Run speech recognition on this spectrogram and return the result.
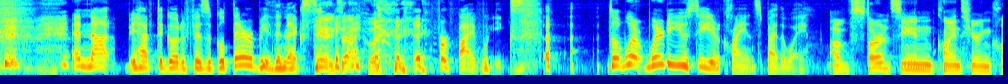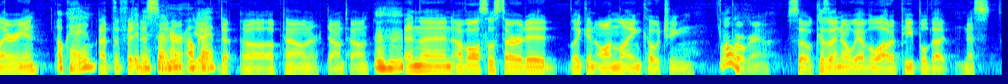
and not have to go to physical therapy the next day yeah, exactly. for five weeks. so where where do you see your clients, by the way? I've started seeing clients here in Clarion. Okay, at the fitness, center, Okay, yeah, d- uh, uptown or downtown. And then I've also started like an online coaching Oh. program. So, because I know we have a lot of people that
